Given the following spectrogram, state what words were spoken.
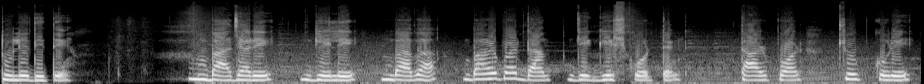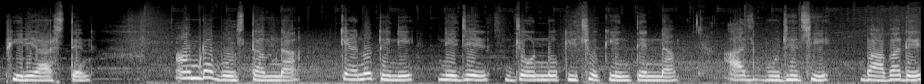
তুলে দিতে। বাজারে গেলে বাবা বারবার দাম জিজ্ঞেস করতেন, তারপর চুপ করে ফিরে আসতেন। আমরা বুঝতাম না কেন তিনি নিজের জন্য কিছু কিনতেন না। আজ বুঝেছি বাবাদের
